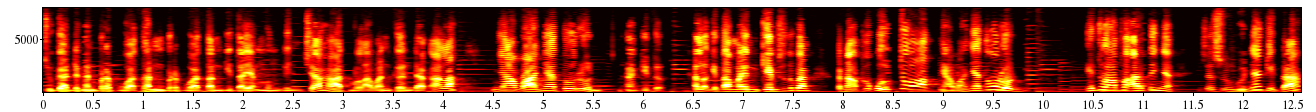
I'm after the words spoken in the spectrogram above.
juga dengan perbuatan-perbuatan kita yang mungkin jahat, melawan kehendak Allah, nyawanya turun. Nah gitu. Kalau kita main games itu kan kena pukul, cok, nyawanya turun. Itu apa artinya? Sesungguhnya kita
